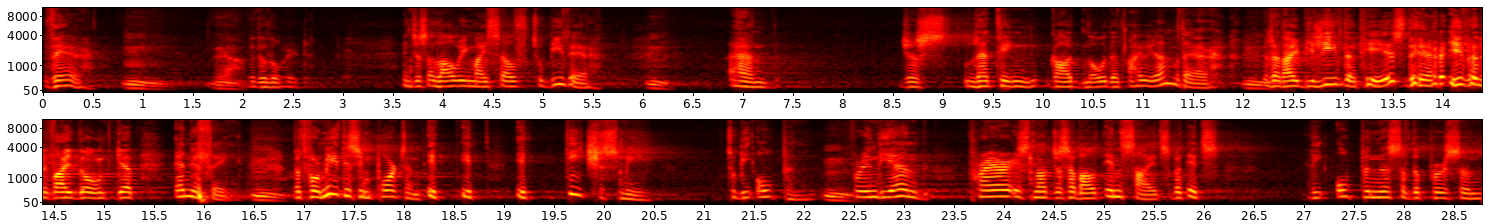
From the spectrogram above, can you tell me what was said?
there mm. yeah. with the Lord and just allowing myself to be there mm. And just letting God know that I am there, mm. that I believe that He is there, even if I don't get anything. Mm. But for me, it is important. It, it, it teaches me to be open. For in the end, prayer is not just about insights, but it's the openness of the person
